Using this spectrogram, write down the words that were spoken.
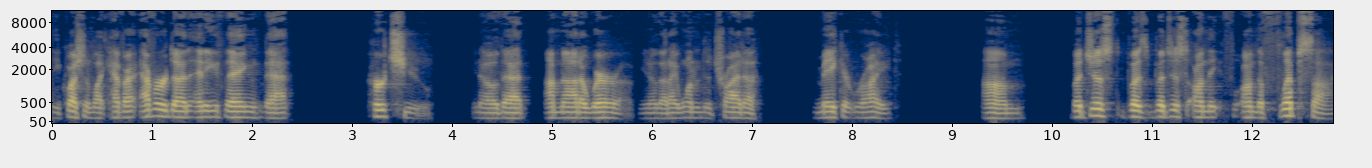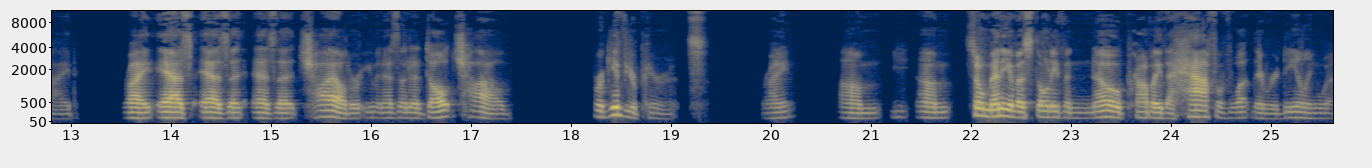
the question of, like, have I ever done anything that hurts you? you know, that I'm not aware of, you know, that I wanted to try to make it right. Um, but just but but just on the on the flip side, right? As as a as a child or even as an adult child, forgive your parents, right? Um, um, so many of us don't even know probably the half of what they were dealing with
